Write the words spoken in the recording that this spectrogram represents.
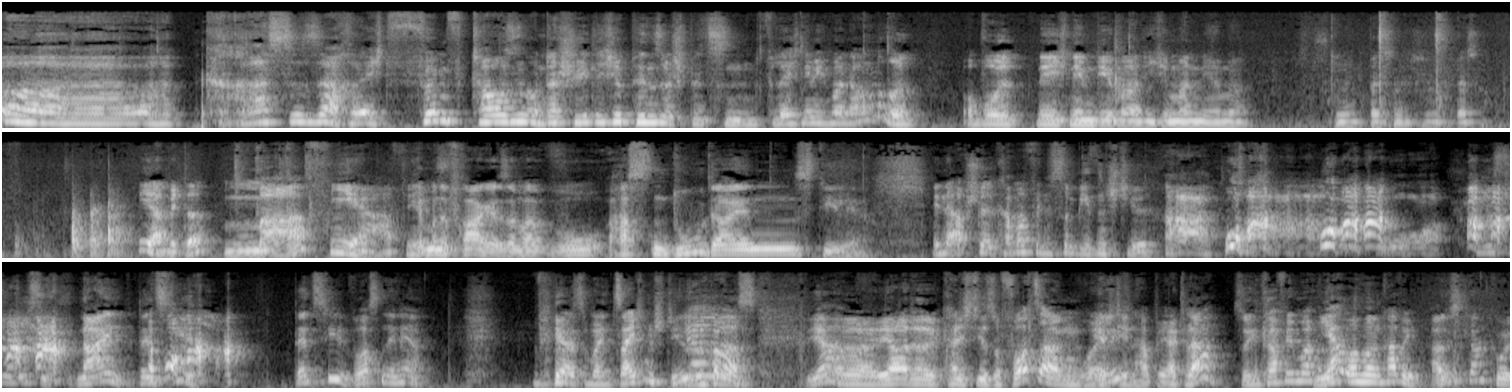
Oh, krasse Sache. Echt 5000 unterschiedliche Pinselspitzen. Vielleicht nehme ich mal eine andere. Obwohl, nee, ich nehme die immer, die ich immer nehme. Besser, ist besser. Ja, bitte. Marv? Ja, Ich habe mal eine Frage. Sag mal, wo hast denn du deinen Stil her? In der Abstellkammer findest du einen Besenstiel. Ah. Nicht so lustig. Nein, dein Stil. Dein Stil, wo hast du denn den her? Ja, also mein Zeichenstil Ja. oder was? Ja. Äh, ja, da kann ich dir sofort sagen, wo Ehrlich? ich den habe. Ja, klar. Soll ich einen Kaffee machen? Ja, mach mal einen Kaffee. Alles klar? Cool.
